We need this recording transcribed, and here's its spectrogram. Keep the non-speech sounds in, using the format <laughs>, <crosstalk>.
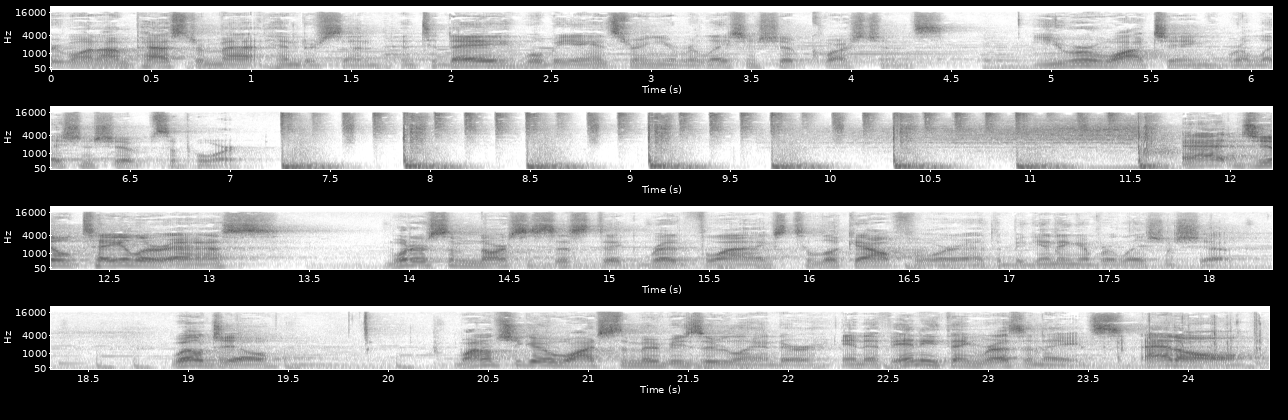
everyone. I'm Pastor Matt Henderson, and today we'll be answering your relationship questions. You are watching Relationship Support. At Jill Taylor asks, What are some narcissistic red flags to look out for at the beginning of a relationship? Well, Jill, why don't you go watch the movie Zoolander, and if anything resonates at all,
